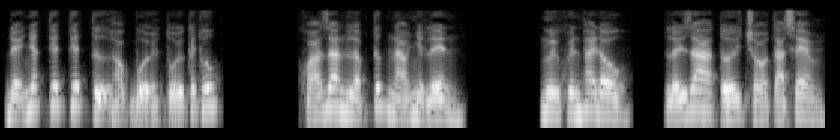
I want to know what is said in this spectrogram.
Đệ nhất tiết tiết tự học buổi tối kết thúc. Khóa gian lập tức náo nhiệt lên. Người khuyên thai đâu, lấy ra tới cho ta xem.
